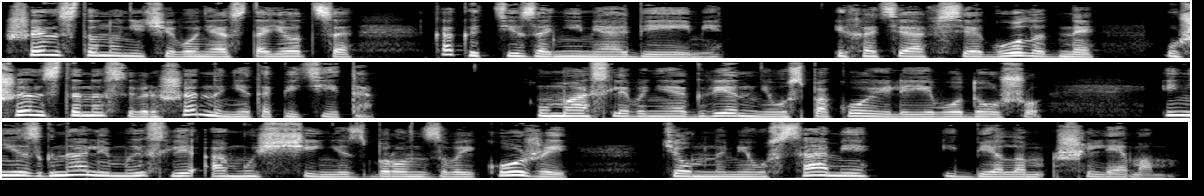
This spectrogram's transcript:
Шенстону ничего не остается, как идти за ними обеими. И хотя все голодны, у Шенстона совершенно нет аппетита. Умасливания Гвен не успокоили его душу и не изгнали мысли о мужчине с бронзовой кожей, темными усами и белым шлемом.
